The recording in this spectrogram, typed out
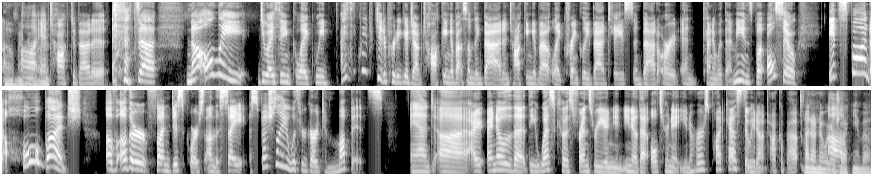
oh my uh, god and talked about it. and uh, not only do I think like we, I think we did a pretty good job talking about something bad and talking about like frankly bad taste and bad art and kind of what that means, but also it spawned a whole bunch of other fun discourse on the site, especially with regard to Muppets. And uh, I, I know that the West Coast Friends reunion, you know, that alternate universe podcast that we don't talk about. i don't know what you're um, talking about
